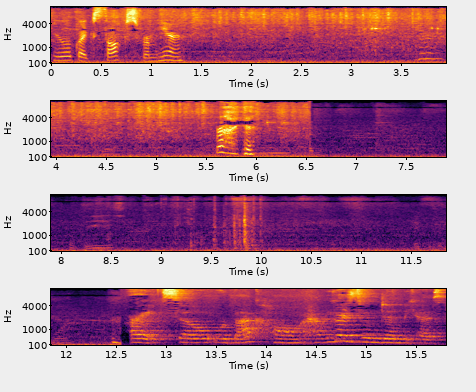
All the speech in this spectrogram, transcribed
They look like socks from here. Brian. All right, so we're back home. I have you guys zoomed in because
